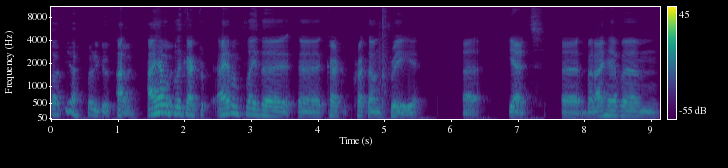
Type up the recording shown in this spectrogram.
So yeah, very good game. I haven't Played played Crack. I haven't played the uh, Crackdown three uh, yet, uh, but I have um.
